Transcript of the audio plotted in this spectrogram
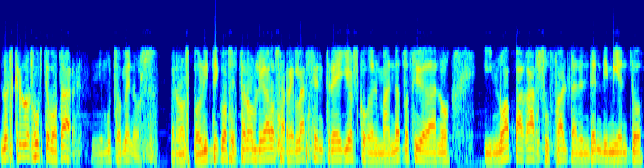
No es que no nos guste votar, ni mucho menos, pero los políticos están obligados a arreglarse entre ellos con el mandato ciudadano y no a pagar su falta de entendimiento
